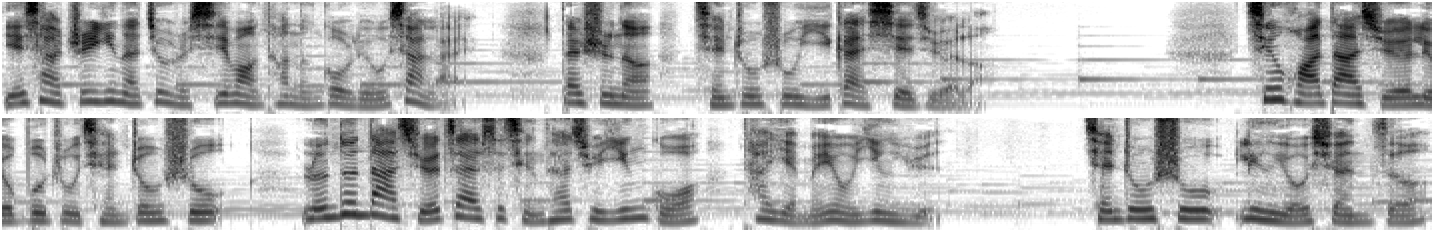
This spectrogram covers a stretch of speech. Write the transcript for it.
言下之意呢，就是希望他能够留下来。但是呢，钱钟书一概谢绝了。清华大学留不住钱钟书，伦敦大学再次请他去英国，他也没有应允。钱钟书另有选择。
